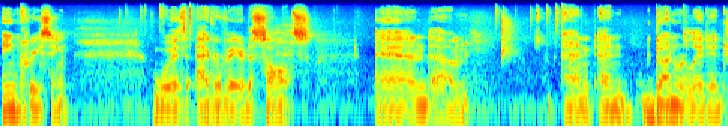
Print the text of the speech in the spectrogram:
increasing with aggravated assaults and um, and and gun related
